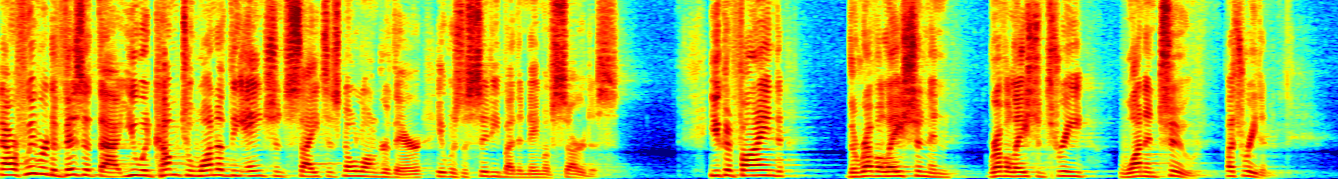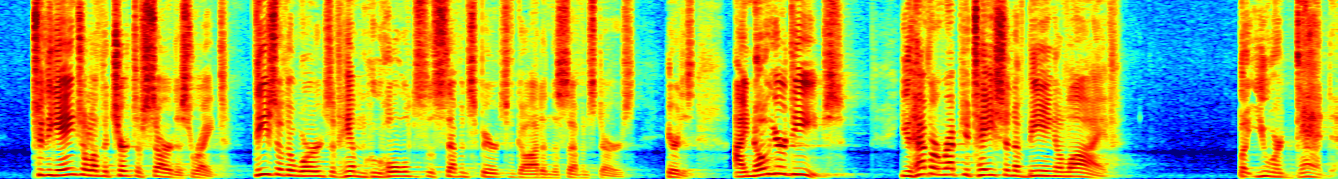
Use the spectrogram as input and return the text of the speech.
Now, if we were to visit that, you would come to one of the ancient sites. It's no longer there. It was a city by the name of Sardis. You can find the revelation in Revelation 3 1 and 2. Let's read it. To the angel of the church of Sardis, write These are the words of him who holds the seven spirits of God and the seven stars. Here it is I know your deeds. You have a reputation of being alive, but you are dead.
